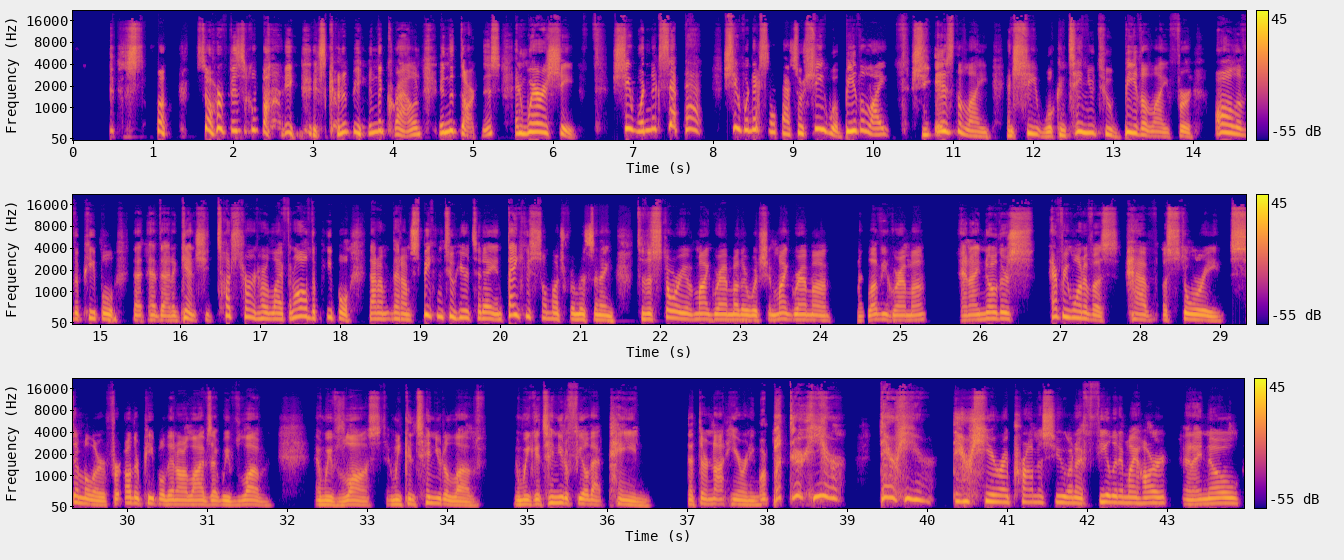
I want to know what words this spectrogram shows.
So, so her physical body is going to be in the ground, in the darkness. And where is she? She wouldn't accept that. She wouldn't accept that. So she will be the light. She is the light and she will continue to be the light for all of the people that, that again, she touched her in her life and all the people that I'm, that I'm speaking to here today. And thank you so much for listening to the story of my grandmother, which my grandma, I love you, grandma. And I know there's every one of us have a story similar for other people in our lives that we've loved and we've lost and we continue to love and we continue to feel that pain that they're not here anymore, but they're here. They're here. They're here. I promise you. And I feel it in my heart. And I know,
